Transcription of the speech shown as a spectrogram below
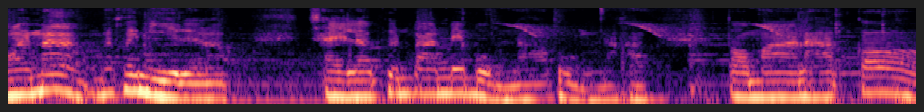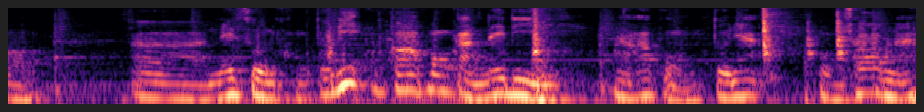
น้อยมากไม่ค่อยมีเลยครับใช้แล้วเพื่อนบ้านไม่บ่นนะครับผมนะครับต่อมานะครับก็ในส่วนของตัวนี้ก็ป้องกันได้ดีนะครับผมตัวเนี้ยผมชอบนะ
